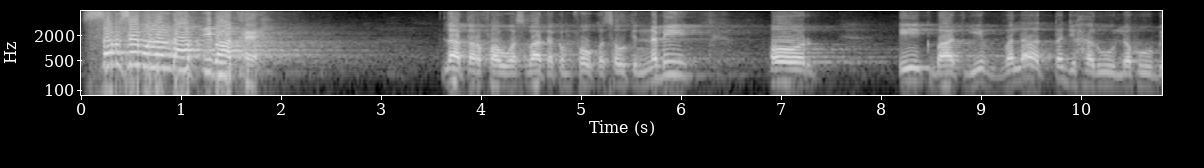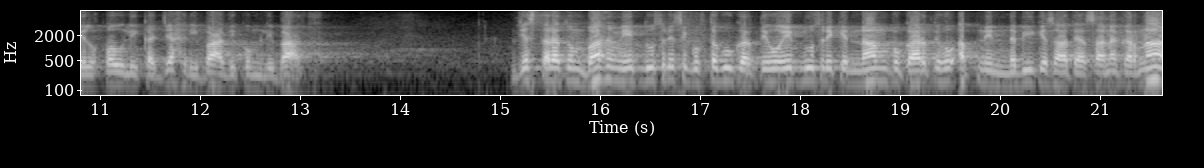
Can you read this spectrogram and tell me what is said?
سب سے بلند آپ کی بات ہے۔ لا طرفہ اسبات فوق صوت النبی۔ اور ایک بات یہ، ولا تجہرو لہو بالقول کا جہری بعضکم لبعض۔ جس طرح تم باہم ایک دوسرے سے گفتگو کرتے ہو، ایک دوسرے کے نام پکارتے ہو، اپنے نبی کے ساتھ ایسا نہ کرنا۔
